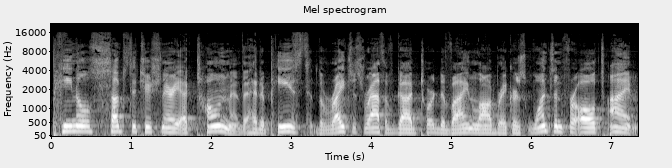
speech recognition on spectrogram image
penal substitutionary atonement that had appeased the righteous wrath of God toward divine lawbreakers once and for all time.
